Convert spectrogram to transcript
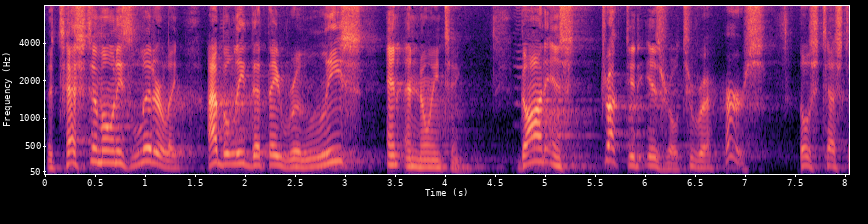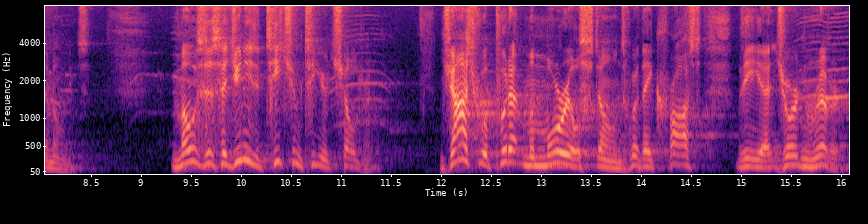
The testimonies, literally, I believe that they release an anointing. God instructed Israel to rehearse those testimonies. Moses said, You need to teach them to your children. Joshua put up memorial stones where they crossed the uh, Jordan River.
